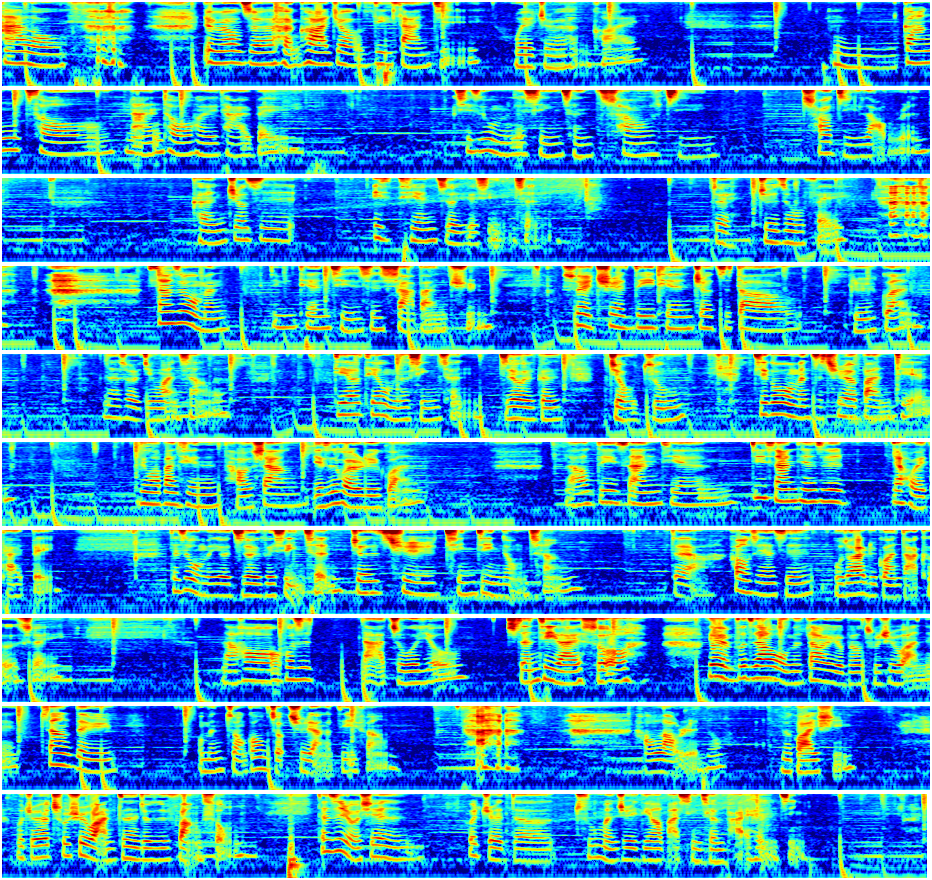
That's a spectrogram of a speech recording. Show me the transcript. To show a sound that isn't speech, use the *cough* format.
Hello，*laughs* 有没有觉得很快就第三集？我也觉得很快。嗯，刚从南投回台北，其实我们的行程超级超级老人，可能就是一天只有一个行程，对，就是这么飞。哈哈哈像是我们第一天其实是下班去，所以去的第一天就知道旅馆，那时候已经晚上了。第二天我们的行程只有一个酒足，结果我们只去了半天，另外半天好像也是回旅馆。然后第三天，第三天是要回台北。但是我们有只有一个行程，就是去亲近农场。对啊，空闲时间我都在旅馆打瞌睡，然后或是打桌游。整体来说，有点不知道我们到底有没有出去玩呢？这样等于我们总共走去两个地方，哈哈，好老人哦，没关系。我觉得出去玩真的就是放松。但是有些人会觉得出门就一定要把行程排很紧，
